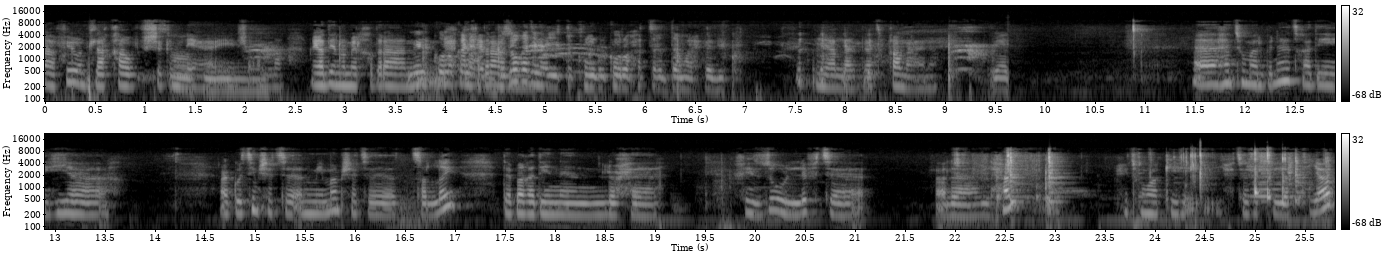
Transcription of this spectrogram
صافي ونتلاقاو في الشكل. النهائي إن شاء الله. ملي غادي نرمي الخضرة ملي نكونوا كنعبزو غادي- نعيط لكم نقول لكم روحوا تغدا مرحبا بكم. يلا البنات بقاو معنا. آه هانتوما البنات غادي هي عكوتي مشات الميمة مشات تصلي. دابا غادي نلوح آه، خيزو واللفت آه، على اللحم. حيت هما كيحتاجوا شوية الطياب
